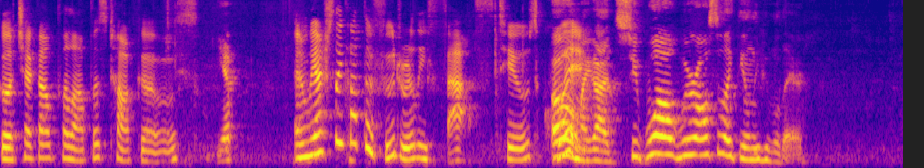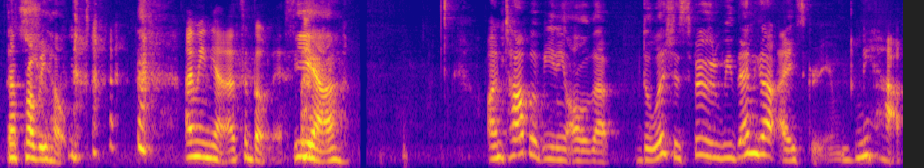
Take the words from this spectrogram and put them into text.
go check out Palapas Tacos. Yep. And we actually got the food really fast too. It was quick. Oh my god, super. Well, we were also like the only people there. That That's probably true. helped. I mean, yeah, that's a bonus. Yeah. On top of eating all of that delicious food, we then got ice cream. We have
